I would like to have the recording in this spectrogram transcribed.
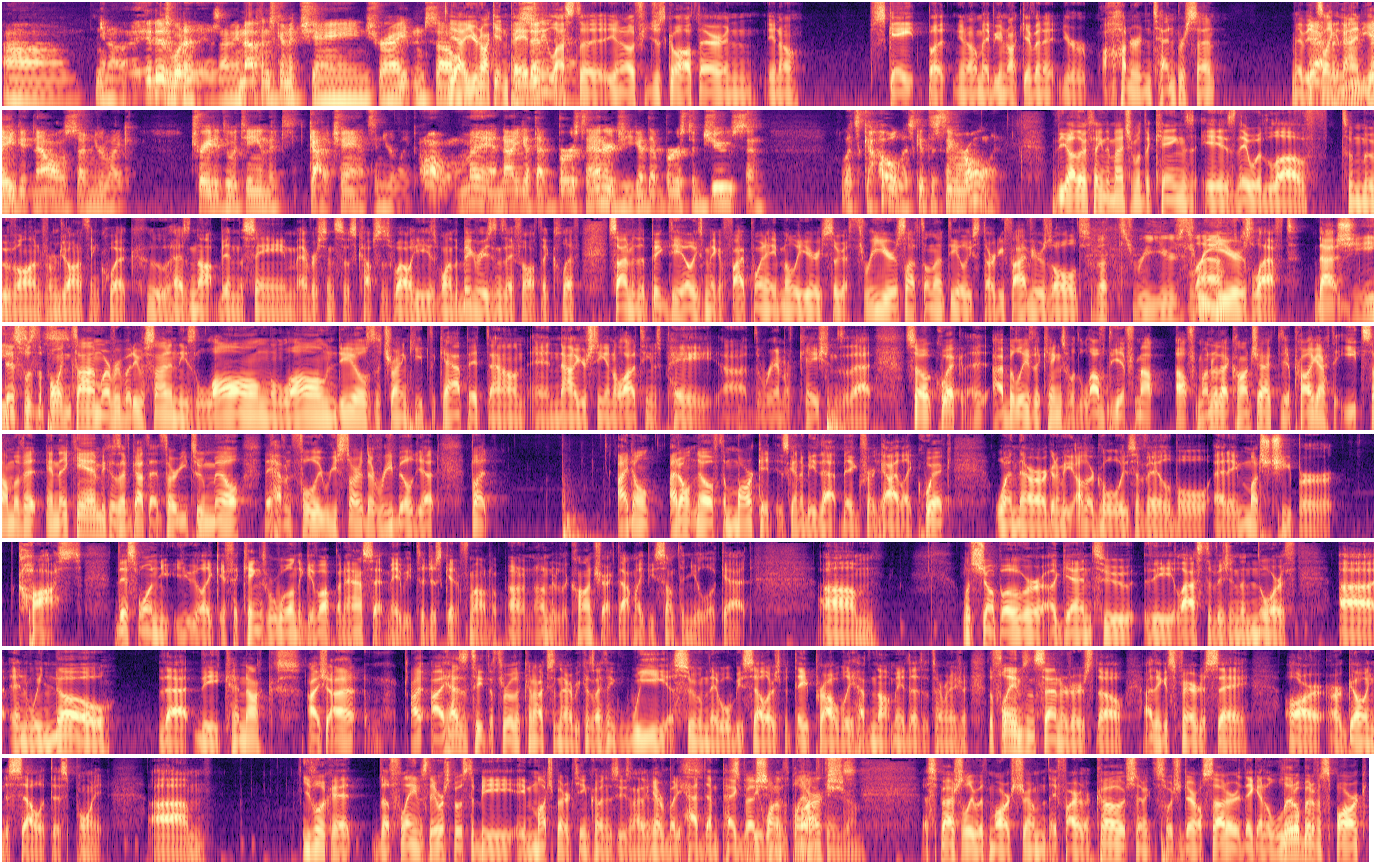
Um, you know, it is what it is. I mean, nothing's going to change, right? And so, yeah, you're not getting paid any less there. to you know if you just go out there and you know skate, but you know maybe you're not giving it your 110 percent. Maybe it's like a but then- then you 98. get now all of a sudden you're like traded to a team that's got a chance, and you're like, oh man, now you got that burst of energy, you got that burst of juice, and let's go, let's get this thing rolling. The other thing to mention with the Kings is they would love to move on from Jonathan Quick, who has not been the same ever since those cups as well. He's one of the big reasons they fell off the cliff. Signed with a big deal. He's making 5.8 mil a year. He's still got three years left on that deal. He's 35 years old. It's about three years Three left. years left. That this was the point in time where everybody was signing these long, long deals to try and keep the cap hit down, and now you're seeing a lot of teams pay uh, the ramifications of that. So quick, I believe the Kings would love to get from out out from under that contract. They're probably gonna have to eat some of it, and they can because they've got that 32 mil. They haven't fully restarted their rebuild yet, but I don't I don't know if the market is going to be that big for a guy like Quick when there are going to be other goalies available at a much cheaper cost. This one, you, you like if the Kings were willing to give up an asset maybe to just get it from out, out under the contract, that might be something you look at. Um, let's jump over again to the last division, the North, uh, and we know that the Canucks. I, sh- I I hesitate to throw the Canucks in there because I think we assume they will be sellers, but they probably have not made that determination. The Flames and Senators, though, I think it's fair to say are are going to sell at this point. Um, you look at the Flames; they were supposed to be a much better team coming this season. I think everybody had them pegged to be one of the playoff teams especially with Markstrom. They fire their coach. They make the switch to Darryl Sutter. They get a little bit of a spark.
